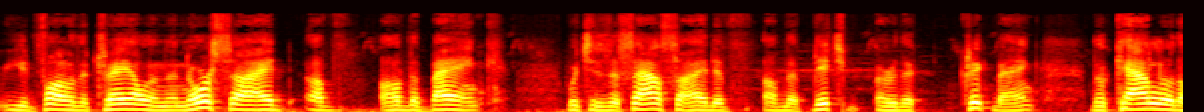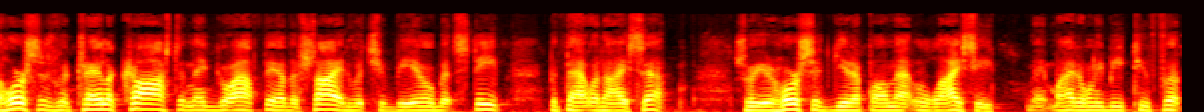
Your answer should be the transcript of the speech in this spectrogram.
you'd follow the trail, and the north side of of the bank, which is the south side of, of the ditch or the creek bank, the cattle or the horses would trail across, and they'd go out the other side, which would be a little bit steep, but that would ice up. So your horse would get up on that little icy. It might only be two foot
